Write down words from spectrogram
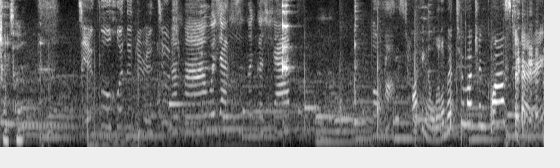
上餐。结过婚的女人就是。妈妈，我想吃那个虾。He's talking a little bit too much in class today.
